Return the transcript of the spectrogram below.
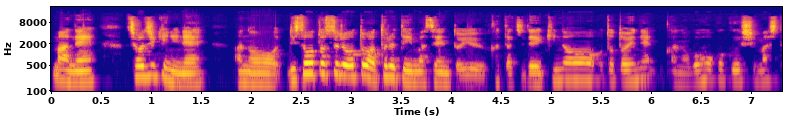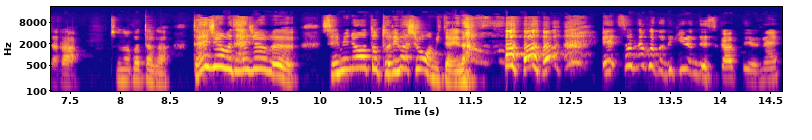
まあね、正直にね、あの、理想とする音は取れていませんという形で、昨日、おとといね、あの、ご報告しましたら、その方が、大丈夫、大丈夫セミの音取りましょうみたいな。え、そんなことできるんですかっていうね。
